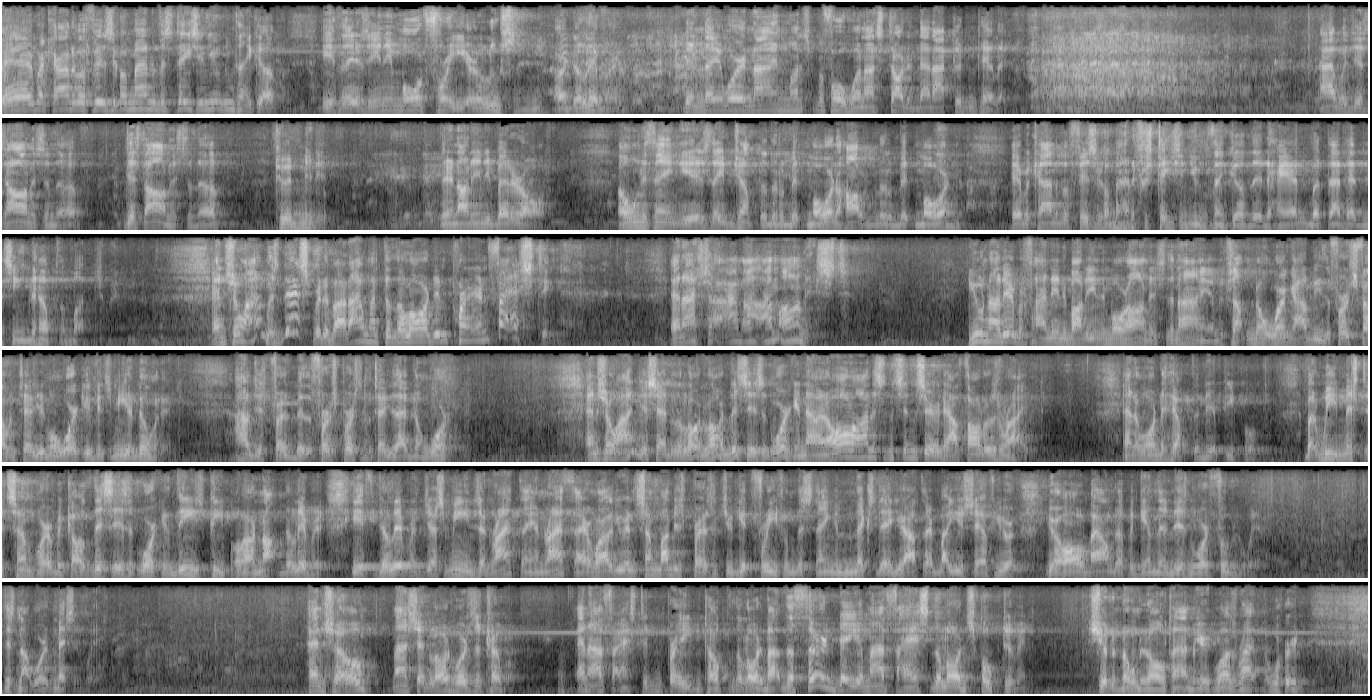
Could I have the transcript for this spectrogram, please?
Every kind of a physical manifestation you can think of, if there's any more free or loosened or delivered than they were nine months before when I started that, I couldn't tell it. I was just honest enough, just honest enough to admit it. They're not any better off. Only thing is, they've jumped a little bit more and hollered a little bit more, and every kind of a physical manifestation you can think of they'd had, but that hadn't seemed to help them much. And so I was desperate about it. I went to the Lord in prayer and fasting. And I said, I'm, I'm honest. You'll not ever find anybody any more honest than I am. If something don't work, I'll be the first fellow to tell you it won't work if it's me doing it. I'll just be the first person to tell you that don't work. And so I just said to the Lord, Lord, this isn't working. Now, in all honesty and sincerity, I thought it was right. And I wanted to help the dear people. But we missed it somewhere because this isn't working. These people are not delivered. If deliverance just means that right then, right there, while you're in somebody's presence, you get free from this thing, and the next day you're out there by yourself, you're, you're all bound up again, then it isn't worth fooling with. It's not worth messing with. And so I said, Lord, where's the trouble? And I fasted and prayed and talked to the Lord about it. The third day of my fast, the Lord spoke to me. Should have known it all the time. Here it was right in the Word.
